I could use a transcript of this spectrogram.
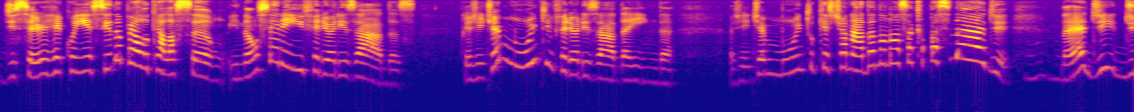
de ser reconhecida pelo que elas são e não serem inferiorizadas. Porque a gente é muito inferiorizada ainda. A gente é muito questionada na nossa capacidade, uhum. né? De, de,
